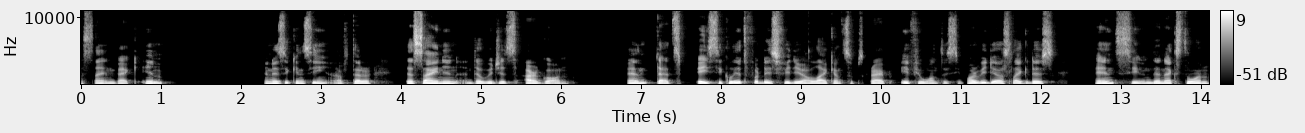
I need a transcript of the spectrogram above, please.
sign back in. And as you can see, after the sign in, the widgets are gone. And that's basically it for this video. Like and subscribe if you want to see more videos like this and see you in the next one.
